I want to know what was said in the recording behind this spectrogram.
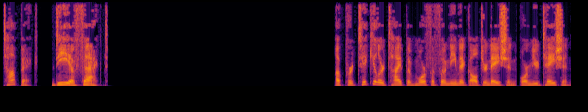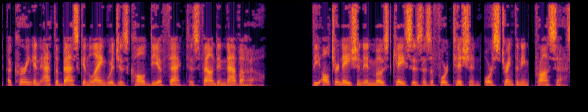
Topic D effect A particular type of morphophonemic alternation or mutation occurring in Athabascan language is called d-effect is found in Navajo. The alternation in most cases is a fortition or strengthening process.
